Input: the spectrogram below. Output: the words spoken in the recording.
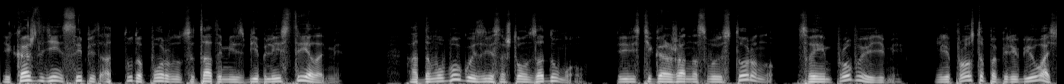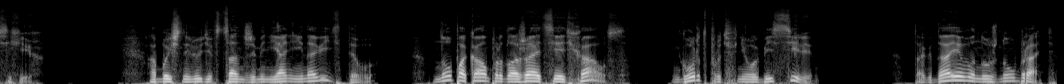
и каждый день сыплет оттуда поровну цитатами из Библии и стрелами. Одному Богу известно, что он задумал – перевести горожан на свою сторону своими проповедями или просто поперебивать всех их. Обычные люди в Сан-Джиминьяне ненавидят его, но пока он продолжает сеять хаос, город против него бессилен. Тогда его нужно убрать.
